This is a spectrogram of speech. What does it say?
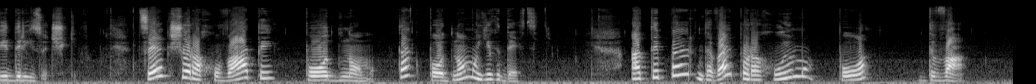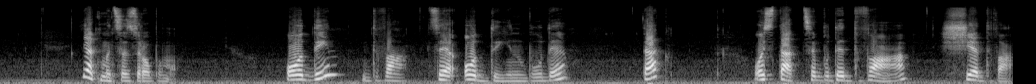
відрізочків. Це якщо рахувати по одному. Так, по одному їх 10. А тепер давай порахуємо по 2. Як ми це зробимо? 1, 2. Це 1 буде. Так? Ось так це буде 2, ще 2,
